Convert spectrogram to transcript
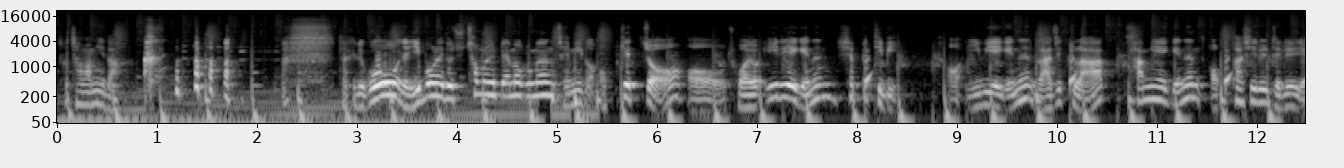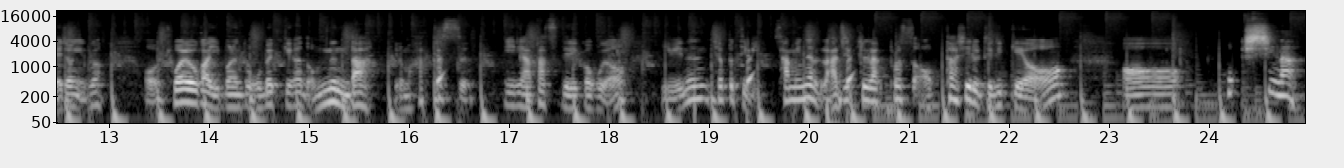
처참합니다. 자, 그리고 이번에도 추첨을 빼먹으면 재미가 없겠죠. 어, 좋아요 1위에게는 셰프TV, 어, 2위에게는 라지클락, 3위에게는 업타시를 드릴 예정이고요. 어, 좋아요가 이번에도 500개가 넘는다. 이러면 핫타스. 1위 핫타스 드릴 거고요. 2위는 셰프TV, 3위는 라지클락 플러스 업타시를 드릴게요. 어, 혹시나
